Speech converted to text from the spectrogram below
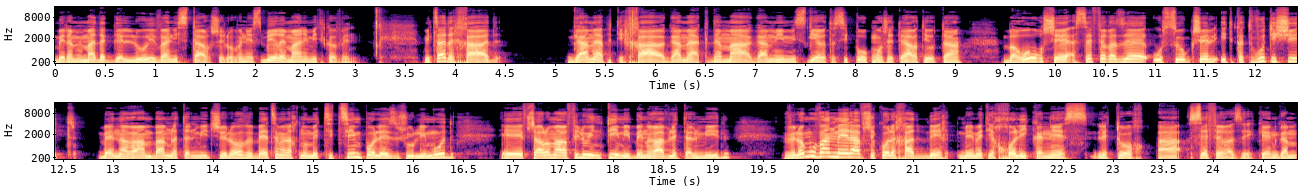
בין הממד הגלוי והנסתר שלו, ואני אסביר למה אני מתכוון. מצד אחד, גם מהפתיחה, גם מההקדמה, גם ממסגרת הסיפור כמו שתיארתי אותה, ברור שהספר הזה הוא סוג של התכתבות אישית בין הרמב"ם לתלמיד שלו, ובעצם אנחנו מציצים פה לאיזשהו לימוד, אה, אפשר לומר אפילו אינטימי בין רב לתלמיד, ולא מובן מאליו שכל אחד באמת יכול להיכנס לתוך הספר הזה, כן? גם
